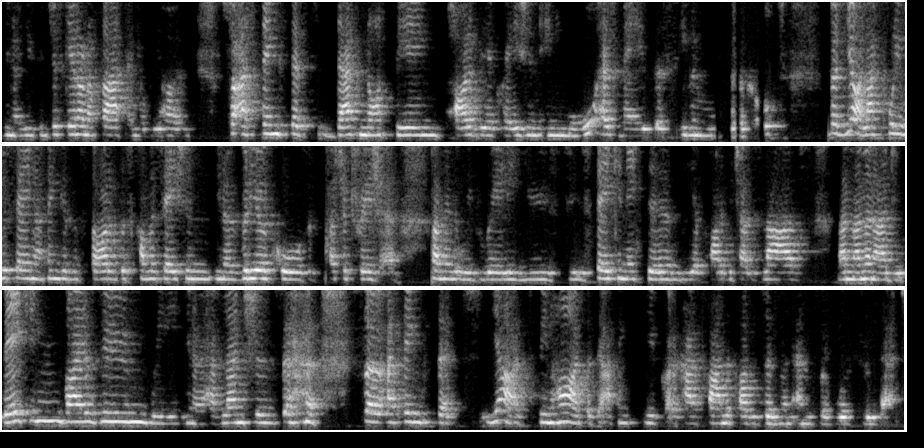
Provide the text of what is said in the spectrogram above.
You know, you can just get on a flight and you'll be home. So I think that that not being part of the equation anymore has made this even more difficult but yeah, like Paulie was saying, I think at the start of this conversation, you know, video calls are such a treasure, something that we've really used to stay connected and be a part of each other's lives. My mum and I do baking via Zoom. We, you know, have lunches. so I think that, yeah, it's been hard, but I think you've got to kind of find the positives and, and sort of work through that.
